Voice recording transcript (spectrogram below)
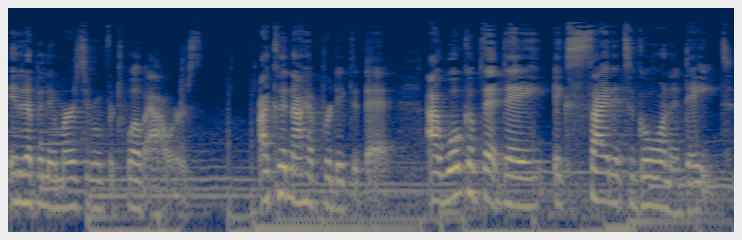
ended up in the emergency room for 12 hours. I could not have predicted that. I woke up that day excited to go on a date.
